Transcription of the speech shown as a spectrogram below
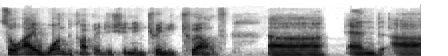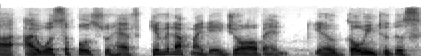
So, I won the competition in 2012, uh, and uh, I was supposed to have given up my day job and you know go into this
